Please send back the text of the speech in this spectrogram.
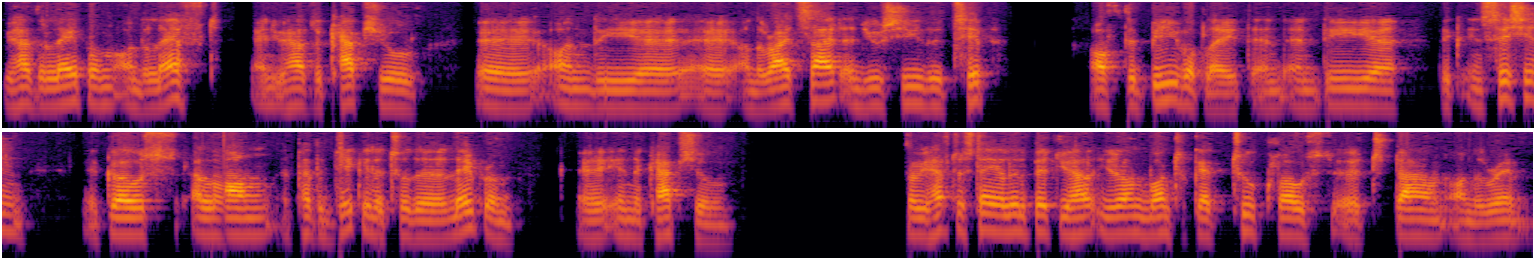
you have the labrum on the left, and you have the capsule on the on the right side, and you see the tip of the beaver blade. And, and the, the incision goes along perpendicular to the labrum Uh, in the capsule. So you have to stay a little bit. You you don't want to get too close uh, down on the rim.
